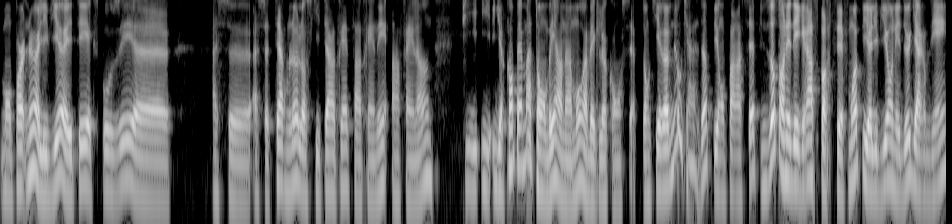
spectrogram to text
mon partenaire Olivier a été exposé à ce, à ce terme-là lorsqu'il était en train de s'entraîner en Finlande. Puis il, a complètement tombé en amour avec le concept. Donc, il est revenu au Canada, puis on pensait, puis nous autres, on est des grands sportifs. Moi, puis Olivier, on est deux gardiens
